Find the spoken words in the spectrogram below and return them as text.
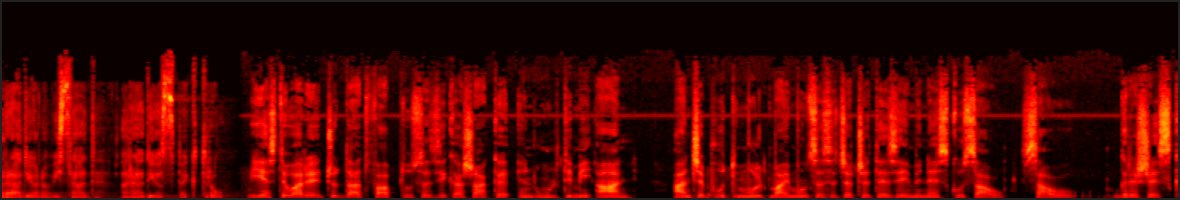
Radio Novi Sad, Radio Spectru. Este oare ciudat faptul, să zic așa, că în ultimii ani a început mult mai mult să se cerceteze Eminescu sau, sau greșesc?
